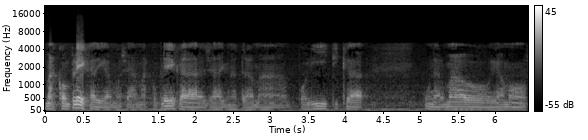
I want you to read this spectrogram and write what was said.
más compleja, digamos, ya más compleja, ya hay una trama política, un armado, digamos,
